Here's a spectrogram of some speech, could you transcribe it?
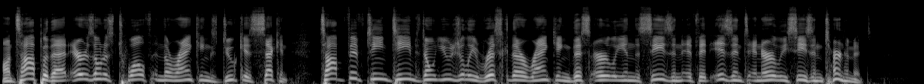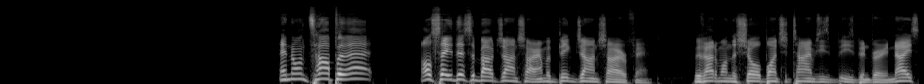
On top of that, Arizona's 12th in the rankings, Duke is second. Top 15 teams don't usually risk their ranking this early in the season if it isn't an early season tournament. And on top of that, I'll say this about Jon Scheyer. I'm a big Jon Scheyer fan. We've had him on the show a bunch of times. He's he's been very nice.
